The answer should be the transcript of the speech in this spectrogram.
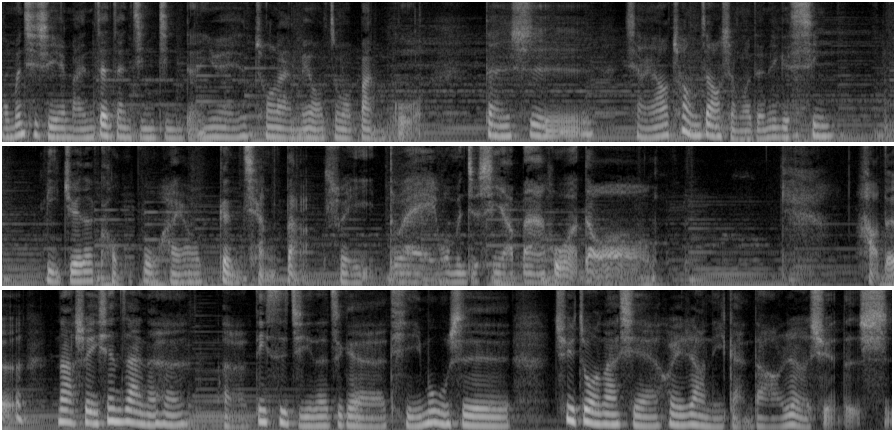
我们其实也蛮战战兢兢的，因为从来没有这么办过，但是。想要创造什么的那个心，比觉得恐怖还要更强大，所以对，我们就是要办活动。好的，那所以现在呢，呃，第四集的这个题目是去做那些会让你感到热血的事。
